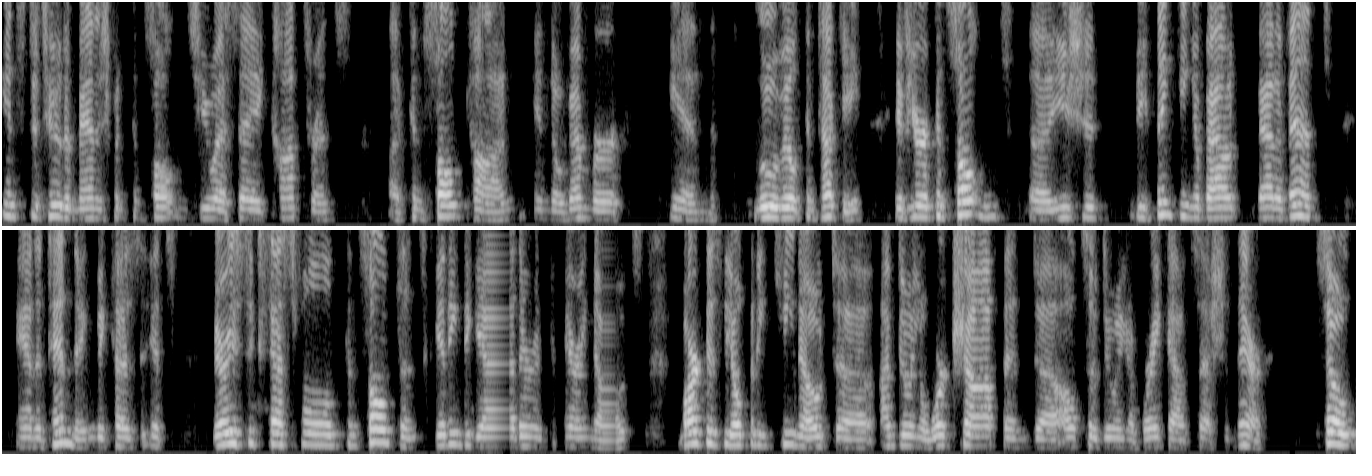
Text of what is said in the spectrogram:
Institute of Management Consultants USA conference, uh, ConsultCon in November in Louisville, Kentucky. If you're a consultant, uh, you should be thinking about that event and attending because it's very successful consultants getting together and comparing notes. Mark is the opening keynote. Uh, I'm doing a workshop and uh, also doing a breakout session there. So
